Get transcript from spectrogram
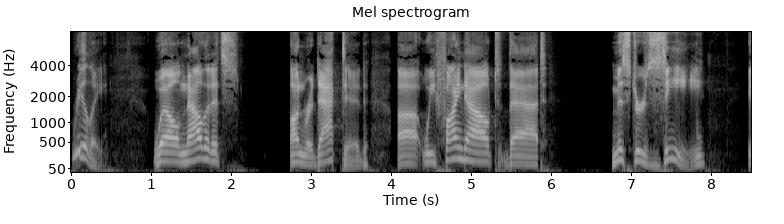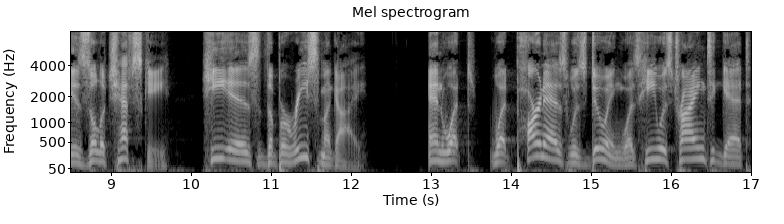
Really? Well, now that it's unredacted, uh, we find out that Mr. Z is Zolochevsky. He is the Burisma guy. And what what Parnas was doing was he was trying to get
